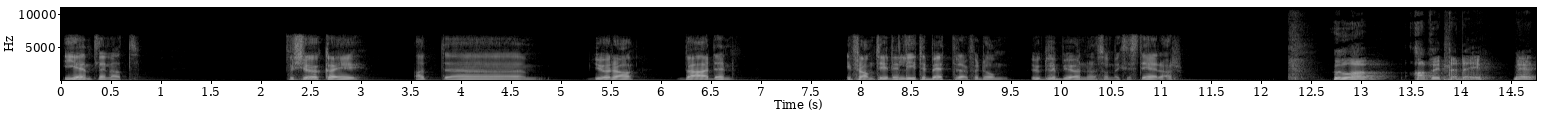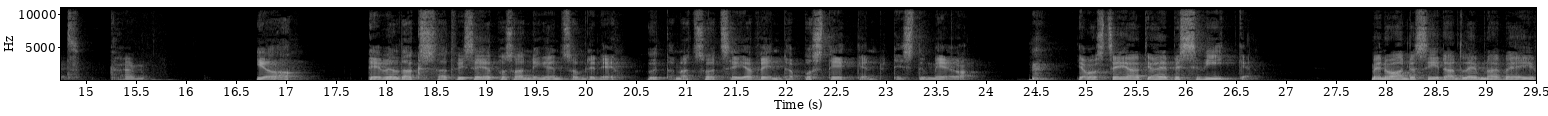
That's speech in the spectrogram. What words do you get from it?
egentligen att försöka i att uh, göra världen i framtiden lite bättre för de ugglebjörnar som existerar. Ulla avbryter dig med ett kräm. Ja, det är väl dags att vi ser på sanningen som den är, utan att så att säga vända på steken desto mera. Jag måste säga att jag är besviken. Men å andra sidan lämnar mig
